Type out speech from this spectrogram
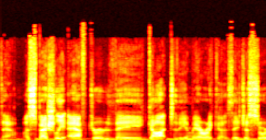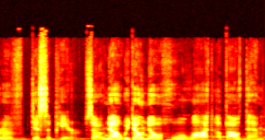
them, especially after they got to the Americas. They just sort of disappear. So, no, we don't know a whole lot about them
